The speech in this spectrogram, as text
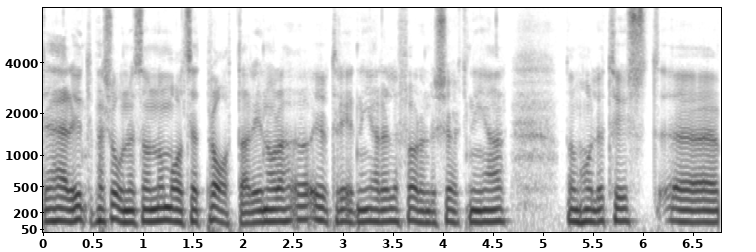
Det här är ju inte personer som normalt sett pratar i några eh, utredningar eller förundersökningar. De håller tyst. Eh,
